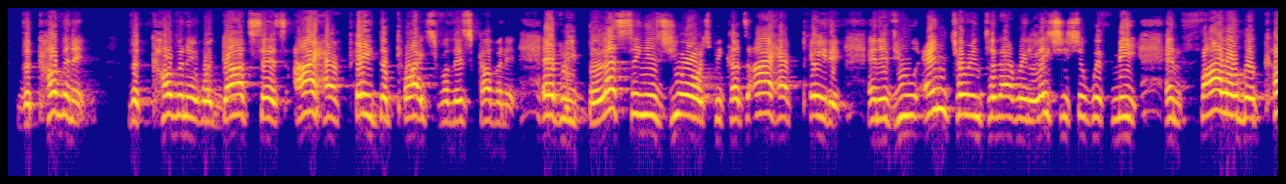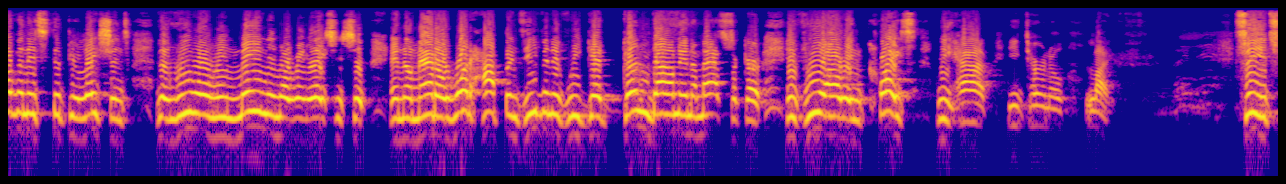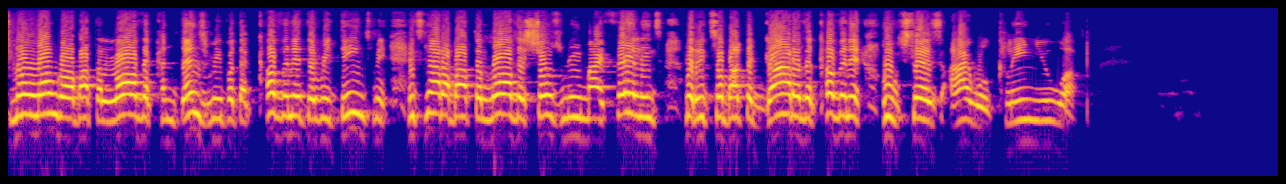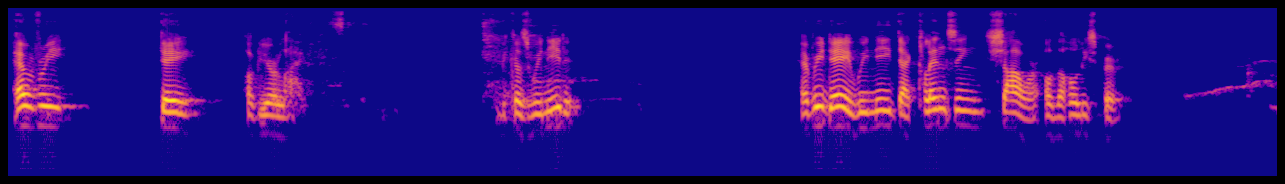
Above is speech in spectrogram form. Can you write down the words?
The covenant the covenant where God says, I have paid the price for this covenant. Every blessing is yours because I have paid it. And if you enter into that relationship with me and follow the covenant stipulations, then we will remain in a relationship. And no matter what happens, even if we get gunned down in a massacre, if we are in Christ, we have eternal life. See, it's no longer about the law that condemns me, but the covenant that redeems me. It's not about the law that shows me my failings, but it's about the God of the covenant who says, I will clean you up every day of your life. Because we need it. Every day we need that cleansing shower of the Holy Spirit.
